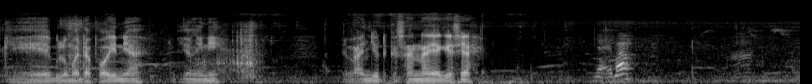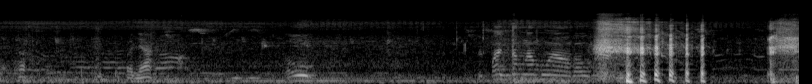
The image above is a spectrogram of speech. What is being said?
Oke, belum ada poin ya yang ini. Lanjut ke sana ya guys ya. Ya, Bang. Banyak. Oh. Panjang namu ya, bau.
